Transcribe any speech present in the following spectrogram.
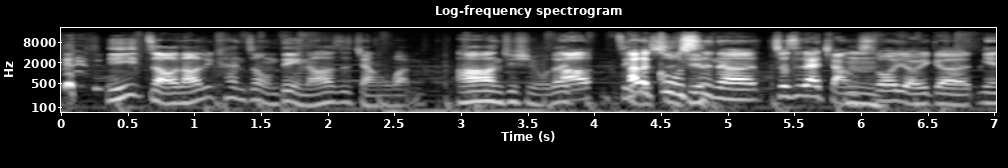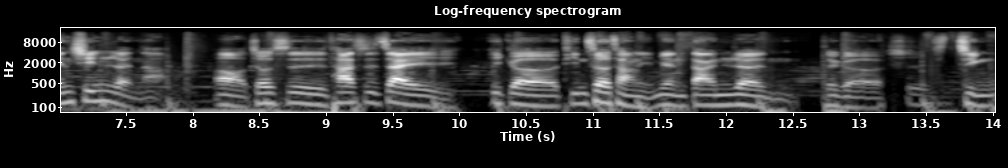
你一早然后去看这种电影，然后是讲晚啊，你继续，我在好，他的故事呢，就是在讲说有一个年轻人啊，哦，就是他是在一个停车场里面担任这个是警，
